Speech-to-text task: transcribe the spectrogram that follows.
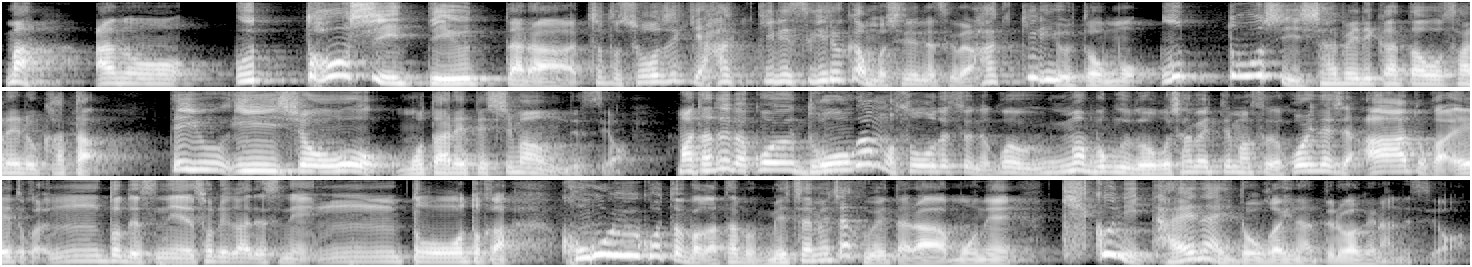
まあ、あの、鬱陶しいって言ったら、ちょっと正直はっきりすぎるかもしれないですけど、はっきり言うともう鬱陶しい喋り方をされる方っていう印象を持たれてしまうんですよ。まあ、例えばこういう動画もそうですよね。これ、今僕動画喋ってますが、これに対して、あーとか、えーとか、うんとですね、それがですね、うんととか、こういう言葉が多分めちゃめちゃ増えたら、もうね、聞くに耐えない動画になってるわけなんですよ。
